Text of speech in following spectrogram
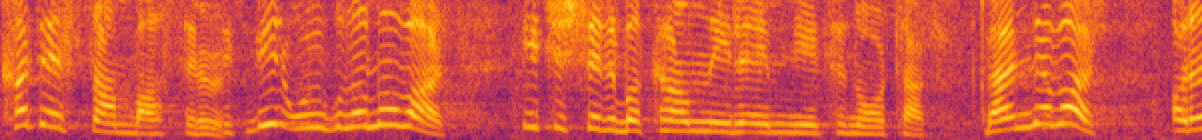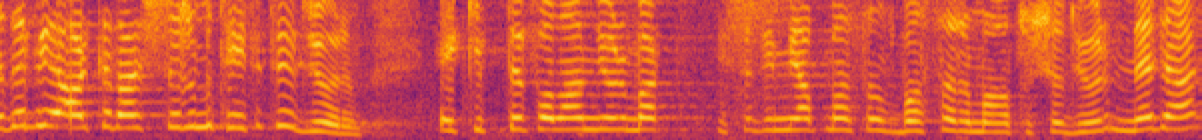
KADES'ten bahsettik. Evet. Bir uygulama var. İçişleri Bakanlığı ile Emniyet'in ortak. Bende var. Arada bir arkadaşlarımı tehdit ediyorum. Ekipte falan diyorum bak istediğimi yapmazsanız basarım ha tuşa diyorum. Neden?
